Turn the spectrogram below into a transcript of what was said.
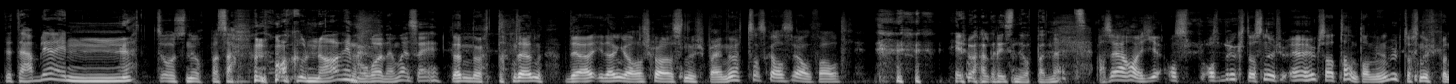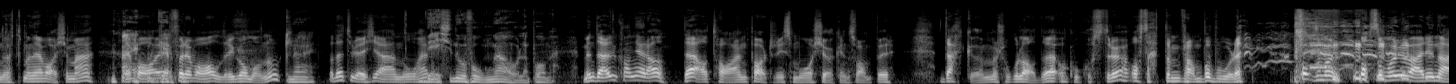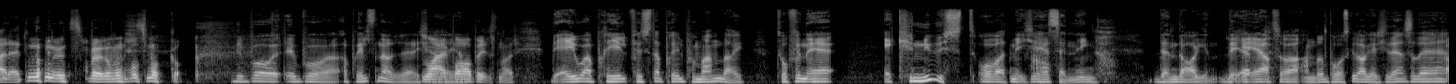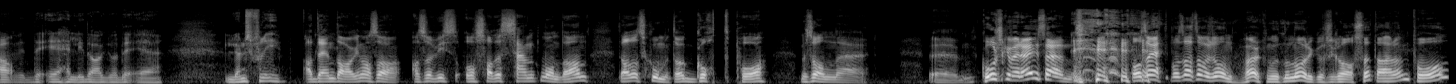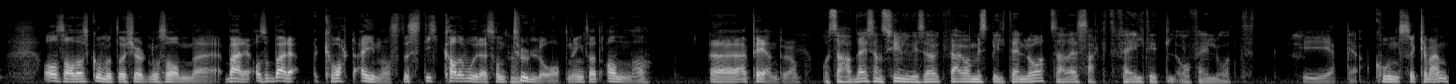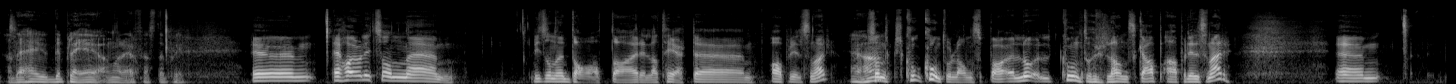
Dette her blir jeg nødt å snurpe sammen og runde av i morgen, det må jeg si. Den nøtta, den, det er, I den grad skal skal snurpe ei nøtt, så skal vi iallfall Har du aldri snurpa nøtt? Altså, jeg har ikke oss, oss brukte å snurpe Jeg husker at tantene mine brukte å snurpe nøtt, men jeg var ikke med. Jeg Nei, var, ok. For jeg var aldri gammel nok. Nei. Og det tror jeg ikke jeg er nå Det er ikke noe for unger å holde på med. Men det du kan gjøre, det er å ta en par-tre små kjøkkensvamper, dekke dem med sjokolade og kokosstrø og sette dem fram på bordet. og, så må, du være i nærheten når noen spør om å få smake. Du er på, på aprilsnarr? eh, Nå er jeg på aprilsnarr. Det er jo april, 1. april på mandag. Torfinn er, er knust over at vi ikke har sending den dagen. Det er altså andre påskedag, er ikke det? Så det, Ja. det er helligdag, og det er lunsjfri. Ja, den dagen, altså. altså hvis oss hadde sendt mandagen, da hadde vi kommet til å gått på med sånn Uh, Hvor skal vi reise hen? og så etterpå så var det sånn Velkommen til Norgesglasset, der er en Pål. Og så hadde vi kommet og kjørt noe sånn eh, bare, altså bare hvert eneste stikk hadde vært en sånn tulleåpning til et annet eh, P1-program. Og så hadde jeg sannsynligvis òg, hver gang vi spilte en låt, så hadde jeg sagt feil tittel og feil låt. Jepp. Ja. Konsekvent. Ja, det, er, det pleier jeg å gjøre når det er 1. april. Uh, jeg har jo litt sånn uh, Litt sånne datarelaterte uh, aprilsnarr. Sånn ko- kontorlandskap-aprilsnarr. Um,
